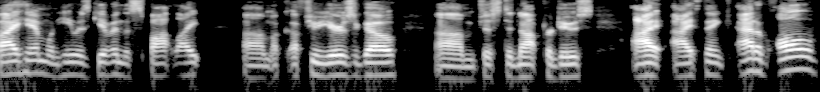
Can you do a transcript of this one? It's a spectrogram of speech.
by him when he was given the spotlight um, a, a few years ago. Um, just did not produce. I I think out of all of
